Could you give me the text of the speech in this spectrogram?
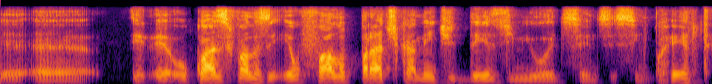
é, eu quase falo assim, eu falo praticamente desde 1850,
